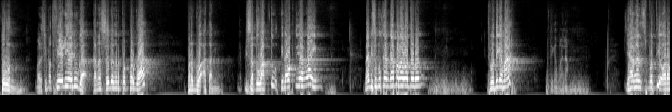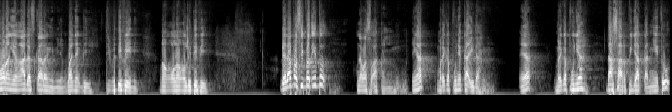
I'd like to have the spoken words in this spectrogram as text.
Turun. Bersifat fi'liyah juga. Karena sesuai dengan perbuah, perbuatan. Di satu waktu, tidak waktu yang lain. Nabi sebutkan kapan Allah turun? Sepertiga mah? Sepertiga malam. Jangan seperti orang-orang yang ada sekarang ini. Yang banyak di TV-TV ini. Nongol-nongol di TV. Dan apa sifat itu? Tidak masuk akal. Ingat, mereka punya kaidah. Ya, mereka punya dasar pijakannya itu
